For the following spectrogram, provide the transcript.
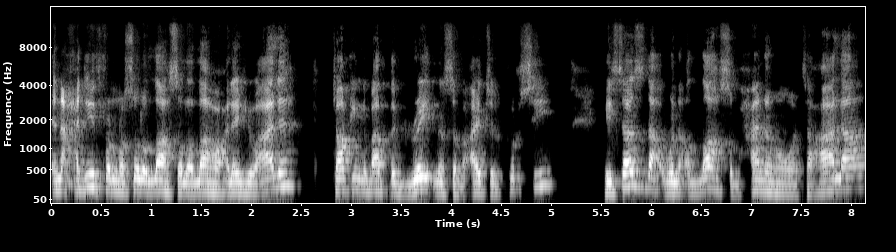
in a hadith from Rasulullah sallallahu alayhi wa talking about the greatness of Ayatul Kursi, he says that when Allah subhanahu wa ta'ala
